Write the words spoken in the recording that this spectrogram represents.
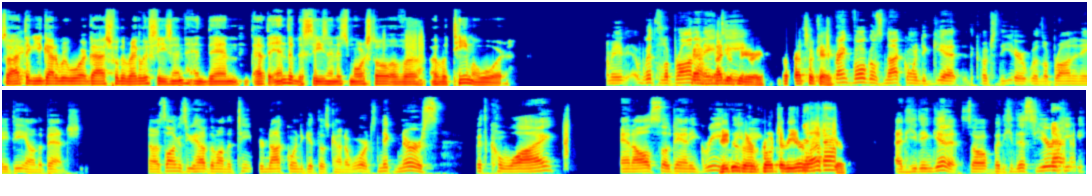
So I think you got to reward guys for the regular season, and then at the end of the season, it's more so of a of a team award. I mean, with LeBron yeah, and AD, I disagree, but that's okay. Frank Vogel's not going to get the Coach of the Year with LeBron and AD on the bench. Now, as long as you have them on the team, you're not going to get those kind of awards. Nick Nurse with Kawhi and also Danny Green. He deserved Coach of the Year last year. And he didn't get it. So, but he, this year he, he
